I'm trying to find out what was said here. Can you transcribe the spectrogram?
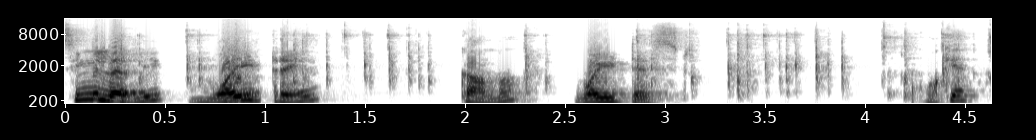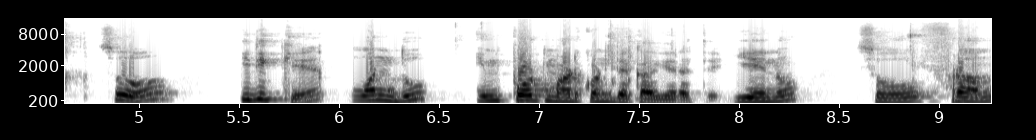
similarly Y train comma Y test okay so ಇದಕ್ಕೆ ಒಂದು ಇಂಪೋರ್ಟ್ ಮಾಡ್ಕೊಳ್ಬೇಕಾಗಿರತ್ತೆ. ಏನು? So from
